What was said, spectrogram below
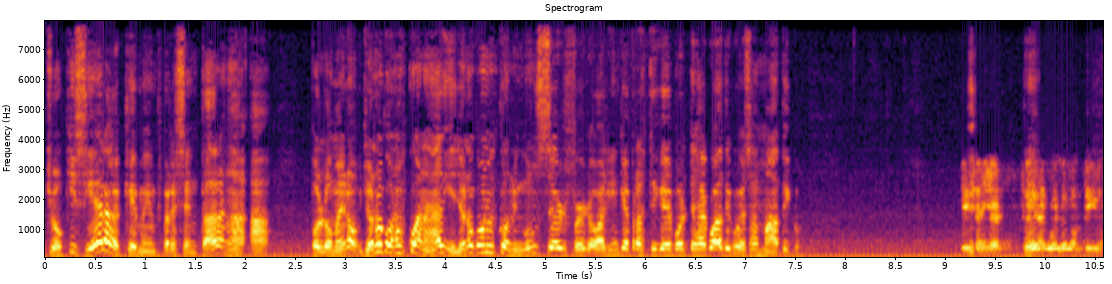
yo quisiera que me presentaran a, por lo menos, yo no conozco a nadie, yo no conozco ningún surfer o alguien que practique deportes acuáticos es asmático. Sí, señor, estoy de acuerdo contigo.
